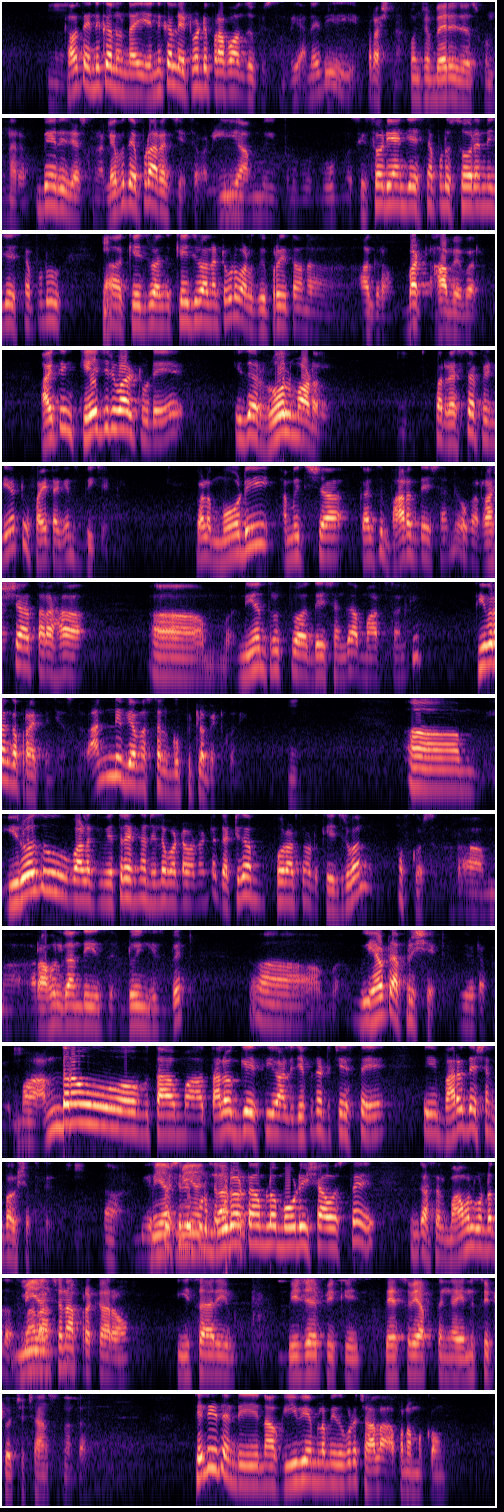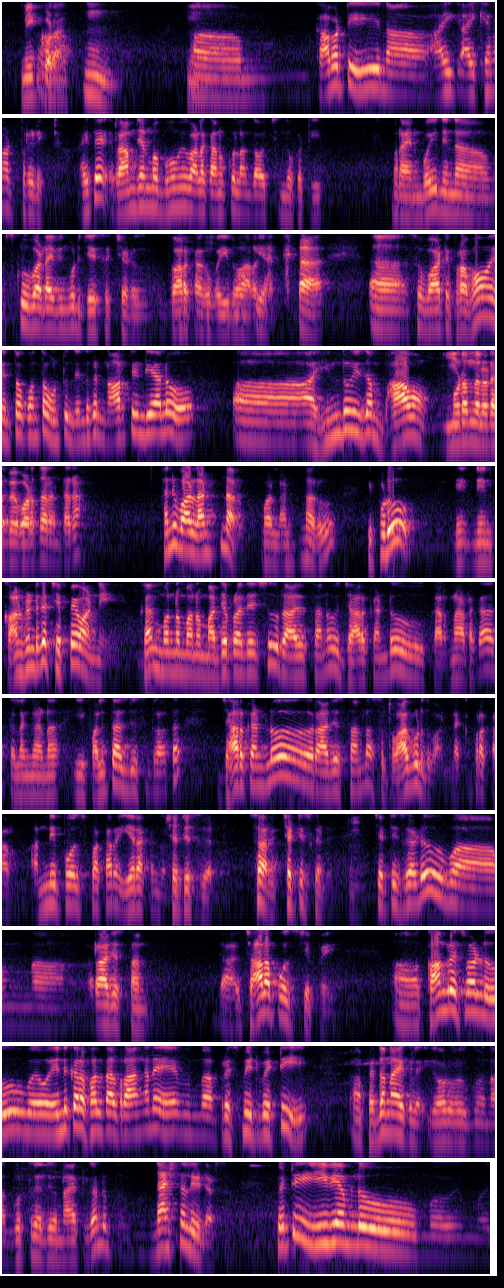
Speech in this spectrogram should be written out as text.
కాకపోతే ఎన్నికలు ఉన్నాయి ఎన్నికల్లో ఎటువంటి ప్రభావం చూపిస్తుంది అనేది ప్రశ్న. కొంచెం బేరీ చేసుకుంటున్నారు. బేరీ చేసుకున్నారు. లేకపోతే ఎప్పుడు అరెస్ట్ చేసేవాడు ఈ అమ్మ- ఇప్పుడు సిసోడియాని చేసినప్పుడు సోరెన్ని చేసినప్పుడు ఆ, కేజ్రీవాల్ కేజ్రీవాల్ అంటే కూడా వాళ్ళకి విపరీతమైన ఆగ్రహం. But have ever I think Kejriwal today is a role model for rest of India to fight against BJP ఇవాళ మోడీ అమిత్ షా కలిసి భారతదేశాన్ని ఒక రష్యా తరహా నియంతృత్వ దేశంగా మార్చడానికి తీవ్రంగా ప్రయత్నం చేస్తున్నారు. అన్ని వ్యవస్థలు గుప్పిట్లో పెట్టుకొని. ఈరోజు వాళ్ళకి వ్యతిరేకంగా నిలబడ్డాడు అంటే గట్టిగా పోరాడుతున్నాడు Kejriwal of course Rahul Gandhi is doing his bit we have to appreciate మా అందరం త- మా తలొగ్గేసి వాళ్ళు చెప్పినట్టు చేస్తే ఈ భారతదేశానికి భవిష్యత్తు లేదు. ఎస్పెషల్లీ ఇప్పుడు మూడో టర్మ్లో మోడీ షా వస్తే ఇంకా అసలు మామూలుగా ఉండదు అసలు మీ అంచనా ప్రకారం ఈసారి బీజేపీకి దేశవ్యాప్తంగా ఎన్ని సీట్లు వచ్చే ఛాన్స్ ఉందంటారు తెలియదండి నాకు ఈవీఎంల మీద కూడా చాలా అపనమ్మకం మీకు కూడా? కాబట్టి నా ఐ ఐ కెనాట్ ప్రిడిక్ట్. అయితే రామ్ జన్మభూమి వాళ్ళకి అనుకూలంగా వచ్చింది ఒకటి. మరి ఆయన పోయి నిన్న స్కూబా డైవింగ్ కూడా చేసి వచ్చాడు. ద్వారకాకు పోయి అక్కడ సో వాటి ప్రభావం ఎంతో కొంత ఉంటుంది. ఎందుకంటే నార్త్ ఇండియాలో హిందూయిజం భావం మూడు వందల డెబ్బై కొడతారంటారా? అని వాళ్ళు అంటున్నారు. వాళ్ళు అంటున్నారు. ఇప్పుడు నేను కాన్ఫిడెంట్గా చెప్పేవాడిని కానీ మొన్న మనం మధ్యప్రదేశ్ రాజస్థాన్ జార్ఖండ్ కర్ణాటక తెలంగాణ ఈ ఫలితాలు చూసిన తర్వాత జార్ఖండ్లో రాజస్థాన్లో అసలు రాకూడదు వాళ్ళు లెక్క ప్రకారం. అన్ని పోల్స్ ప్రకారం ఏ రకంగా ఛత్తీస్గఢ్. సారీ ఛత్తీస్గఢ్. ఛత్తీస్గఢ్ రాజస్థాన్. చాలా పోల్స్ చెప్పాయి. కాంగ్రెస్ వాళ్ళు ఎన్నికల ఫలితాలు రాగానే ప్రెస్ మీట్ పెట్టి పెద్ద నాయకులే ఎవరు నాకు గుర్తులేదు నాయకులు కానీ నేషనల్ లీడర్స్. పెట్టి ఈవీఎంలు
